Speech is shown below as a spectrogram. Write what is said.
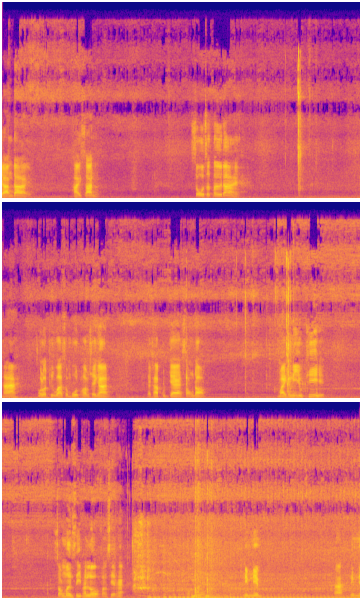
ยางได้ ท้ายสั้น โซ่สเตอร์ได้ นะตัวรถถือว่าสมบูรณ์พร้อมใช้งานนะครับ กุญแจ 2 ดอก ไมค์คันนี้อยู่ที่ 24,000 โล ฟังเสียงฮะโอ้โหนิ่มๆนะนิ่มๆ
